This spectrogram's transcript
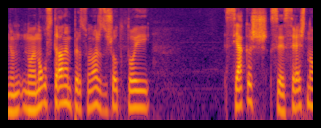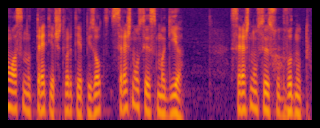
но, но е много странен персонаж, защото той сякаш се е срещнал, аз съм на третия, четвъртия епизод, срещнал се е с магия, срещнал се е с отвъдното.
